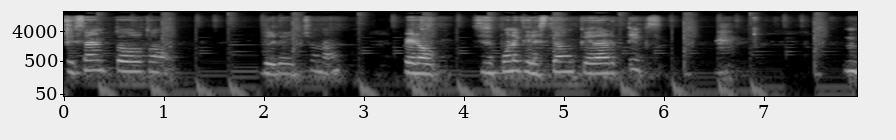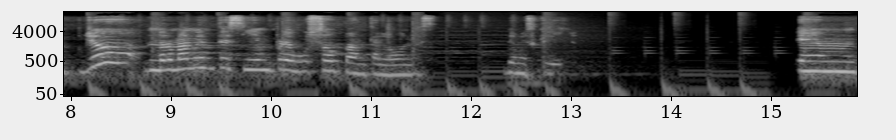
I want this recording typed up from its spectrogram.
está en todo derecho, ¿no? Pero se supone que les tengo que dar tips. Yo normalmente siempre uso pantalones de mezclilla. Em,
